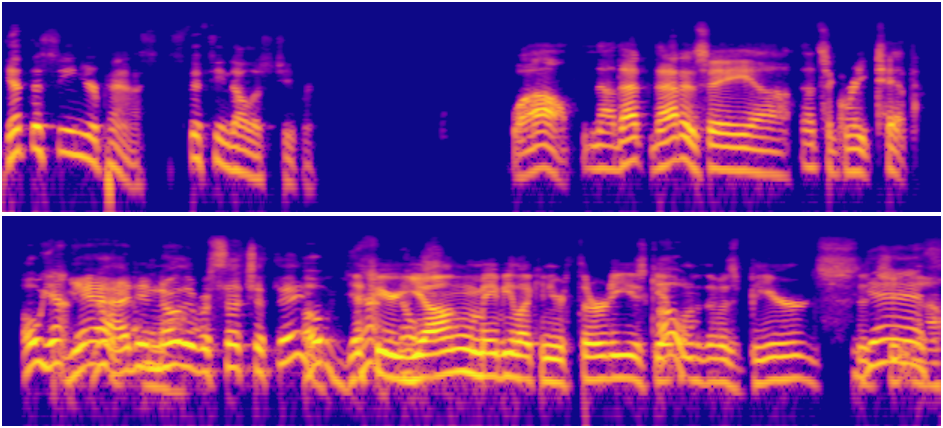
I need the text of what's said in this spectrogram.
get the senior pass. It's $15 cheaper. Wow. Now that that is a that's a great tip Oh yeah, yeah. No, I didn't know there was such a thing. Oh yeah. if you're no. young, maybe like in your 30s, get Oh. one of those beards. That yes, you, know,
